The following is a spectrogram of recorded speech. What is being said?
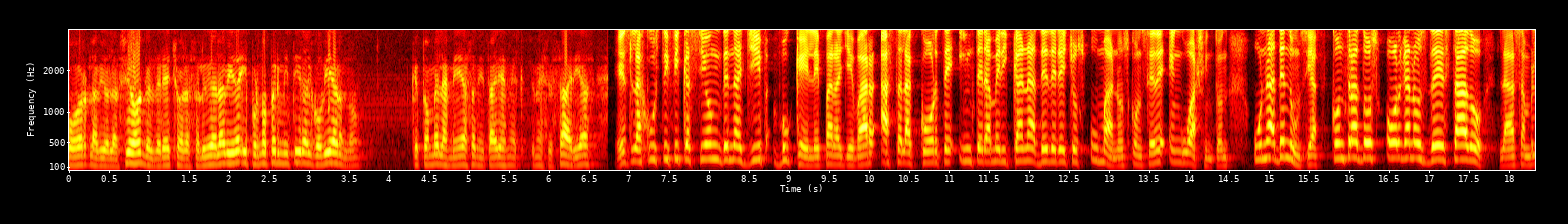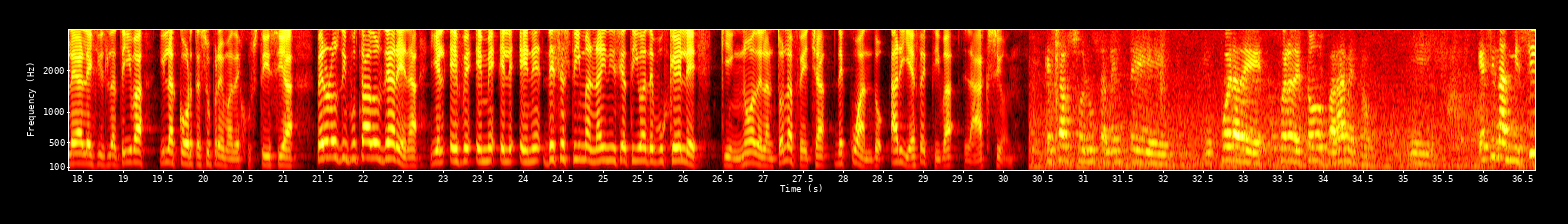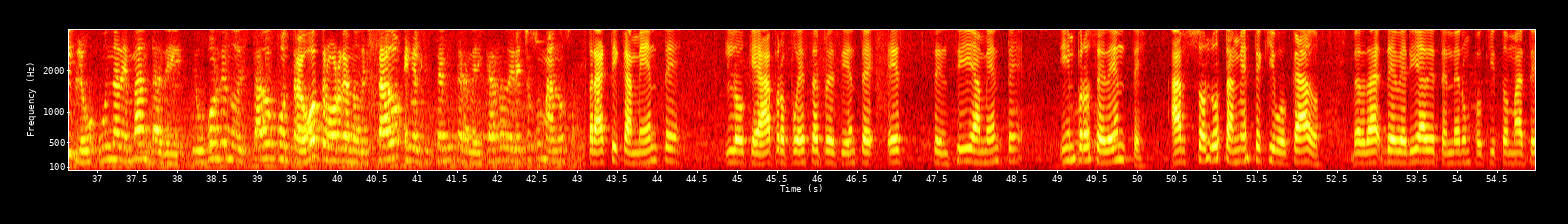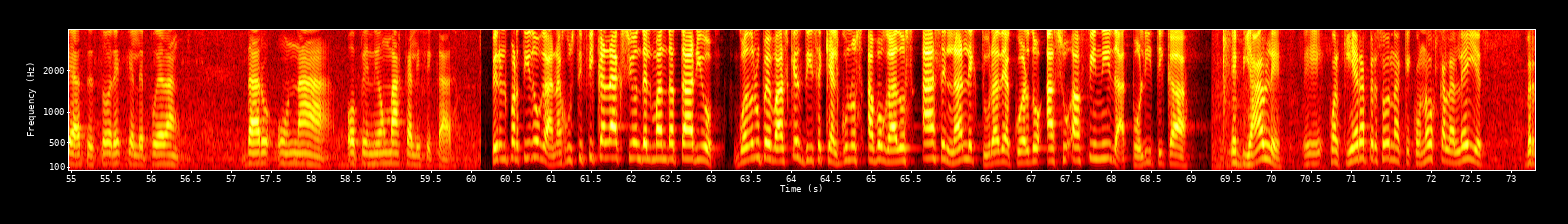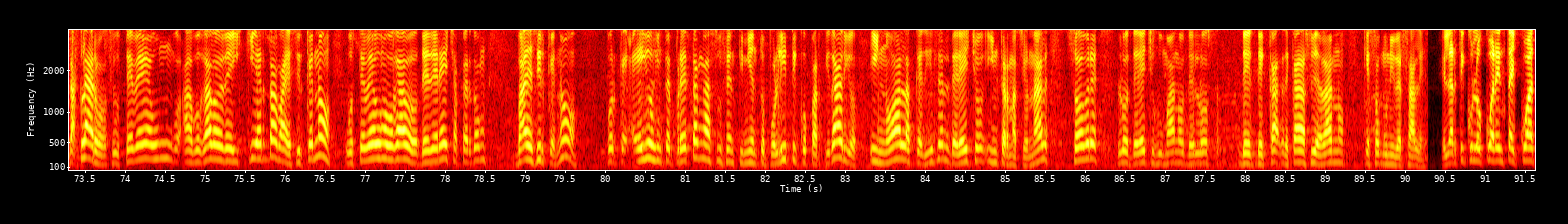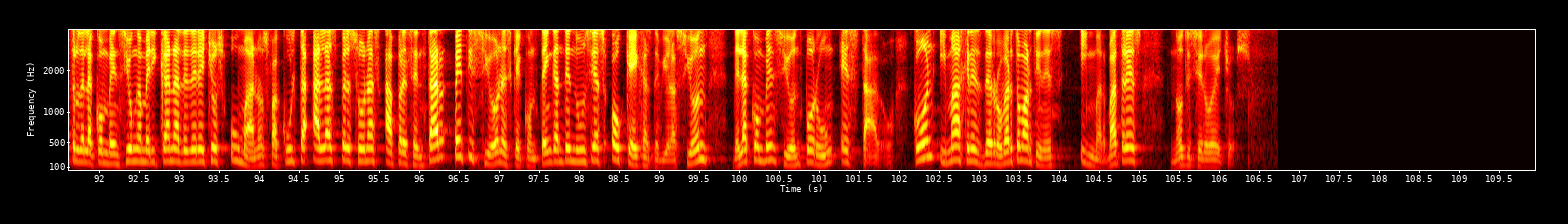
por la violación del derecho a la salud y a la vida y por no permitir al gobierno que tome las medidas sanitarias necesarias. Es la justificación de Nayib Bukele para llevar hasta la Corte Interamericana de Derechos Humanos con sede en Washington una denuncia contra dos órganos de Estado, la Asamblea Legislativa y la Corte Suprema de Justicia. Pero los diputados de Arena y el FMLN desestiman la iniciativa de Bukele, quien no adelantó la fecha de cuándo haría efectiva la acción. Es absolutamente fuera, de, fuera de todo parámetro. Eh, es inadmisible una demanda de, un órgano de Estado contra otro órgano de Estado en el sistema interamericano de derechos humanos. Prácticamente lo que ha propuesto el presidente es sencillamente improcedente, absolutamente equivocado, ¿verdad? Debería de tener un poquito más de asesores que le puedan dar una opinión más calificada pero el partido Gana justifica la acción del mandatario. Guadalupe Vázquez dice que algunos abogados hacen la lectura de acuerdo a su afinidad política. Es viable. Eh, cualquiera persona que conozca las leyes, ¿verdad? Claro, si usted ve a un abogado de izquierda va a decir que no. Usted ve a un abogado de derecha, perdón, va a decir que no porque ellos interpretan a su sentimiento político partidario y no a lo que dice el derecho internacional sobre los derechos humanos de, los, de, cada ciudadano que son universales. El artículo 44 de la Convención Americana de Derechos Humanos faculta a las personas a presentar peticiones que contengan denuncias o quejas de violación de la Convención por un Estado. Con imágenes de Roberto Martínez, Inmar Batres, Noticiero Hechos.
